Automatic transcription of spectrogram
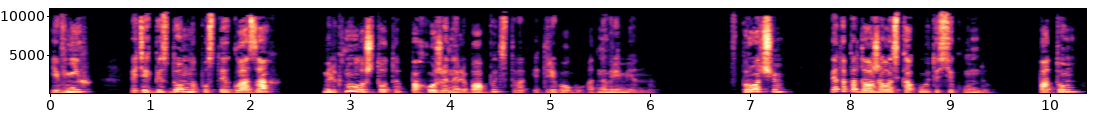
и в них, этих бездонно пустых глазах, мелькнуло что-то, похожее на любопытство и тревогу одновременно. Впрочем, это продолжалось какую-то секунду. Потом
